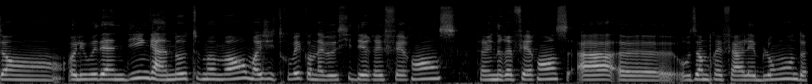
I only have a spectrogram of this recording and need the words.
dans Hollywood Ending, à un autre moment, moi j'ai trouvé qu'on avait aussi des références, enfin une référence à aux hommes préfèrent les blondes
